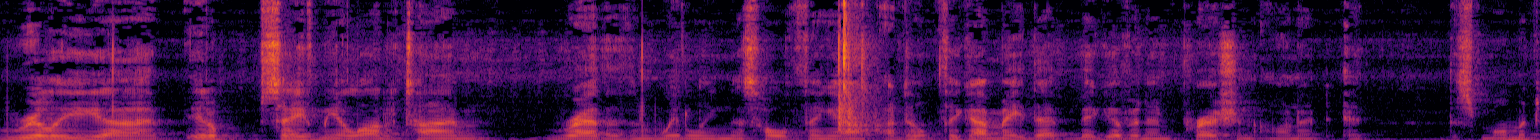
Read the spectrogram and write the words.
really, uh, it'll save me a lot of time rather than whittling this whole thing out. I don't think I made that big of an impression on it at this moment.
